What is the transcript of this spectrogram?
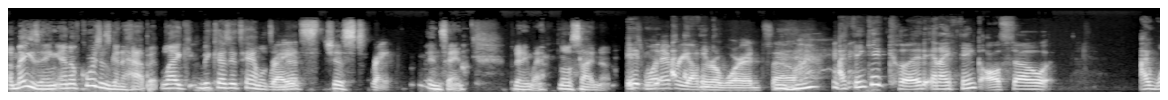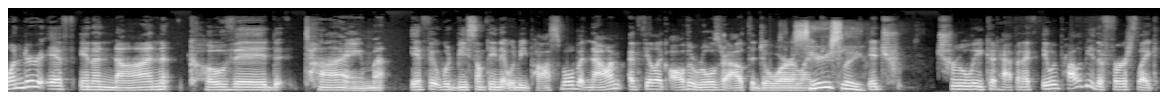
amazing, and of course, it's going to happen. Like because it's Hamilton. Right. That's just Right. Insane. But anyway, little side note. It's It- won every I other think- award. So Mhm. I think it could, and I think also, I wonder if in a non-COVID time, if it would be something that would be possible. But now I'm, I feel like all the rules are out the door. Like Seriously, it tr- truly could happen. I, it would probably be the first like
